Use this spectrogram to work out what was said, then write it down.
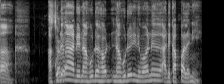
ha. Aku Secara- dengar ada Nahuda Nahuda ni di mana ada kapal lah ni.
